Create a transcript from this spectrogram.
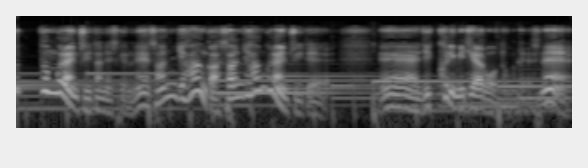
40分ぐらいに着いたんですけどね、3時半か、3時半ぐらいに着いて、えー、じっくり見てやろうと思ってですね。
